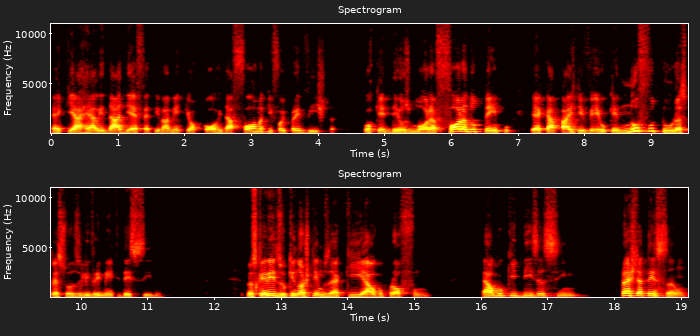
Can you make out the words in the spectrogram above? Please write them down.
É que a realidade efetivamente ocorre da forma que foi prevista, porque Deus mora fora do tempo e é capaz de ver o que no futuro as pessoas livremente decidem. Meus queridos, o que nós temos aqui é algo profundo. É algo que diz assim: preste atenção.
